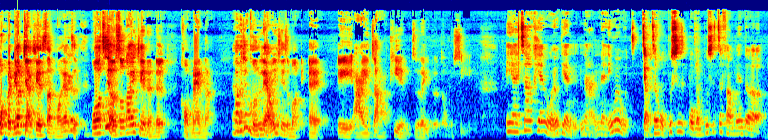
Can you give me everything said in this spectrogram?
我们要讲些什么这样子。我是有收到一些人的 comment 啊，他们就我们聊一些什么，呃，AI 诈骗之类的东西。AI 诈骗我有点难呢，因为我讲真，我不是我们不是这方面的。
